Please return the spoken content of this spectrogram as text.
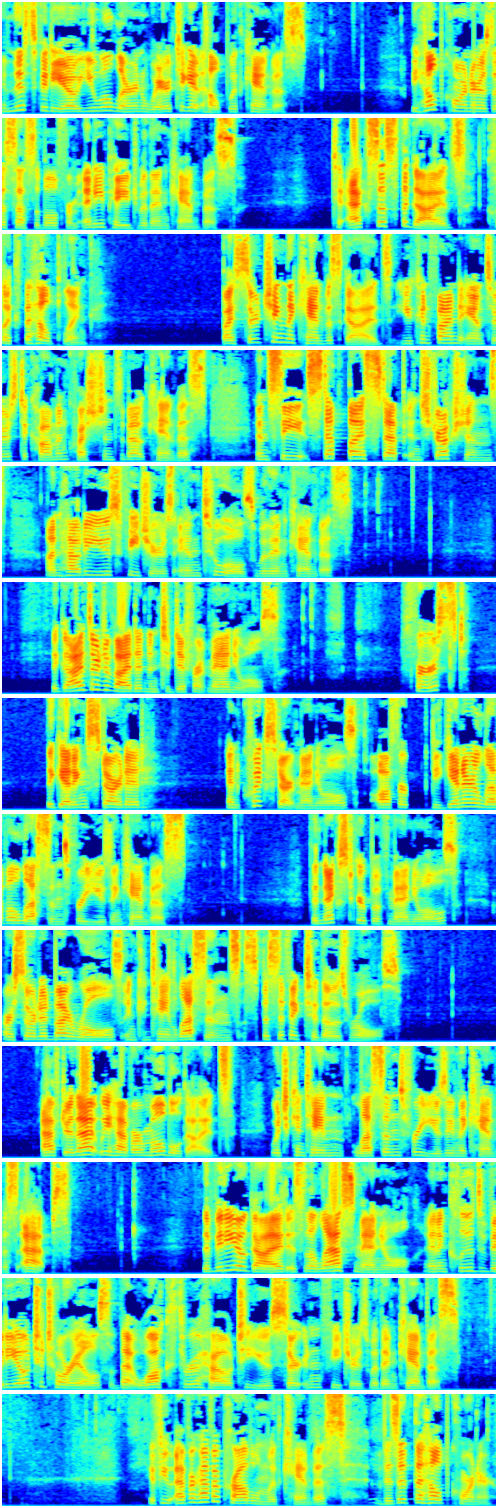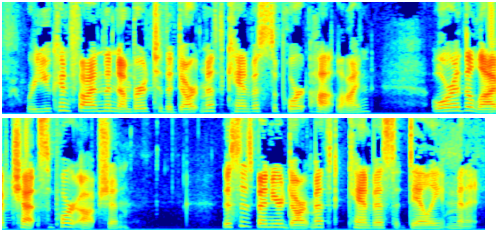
In this video you will learn where to get help with Canvas. The Help Corner is accessible from any page within Canvas. To access the guides, click the Help link. By searching the Canvas guides, you can find answers to common questions about Canvas and see step-by-step -step instructions on how to use features and tools within Canvas. The guides are divided into different manuals. First, the Getting Started and Quick Start manuals offer beginner level lessons for using Canvas. The next group of manuals are sorted by roles and contain lessons specific to those roles. After that we have our mobile guides, which contain lessons for using the Canvas apps. The video guide is the last manual and includes video tutorials that walk through how to use certain features within Canvas. If you ever have a problem with Canvas, visit the Help Corner, where you can find the number to the Dartmouth Canvas Support Hotline or the live chat support option. This has been your Dartmouth Canvas Daily Minute.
